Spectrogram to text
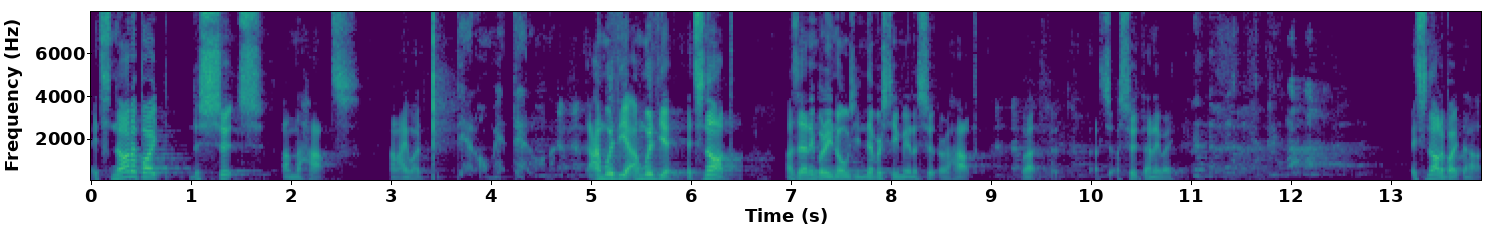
it's not about the suits and the hats. And I went, dead on, mate, dead on. I'm with you, I'm with you. It's not. As anybody knows, you never see me in a suit or a hat. Well, a suit anyway. It's not about that.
